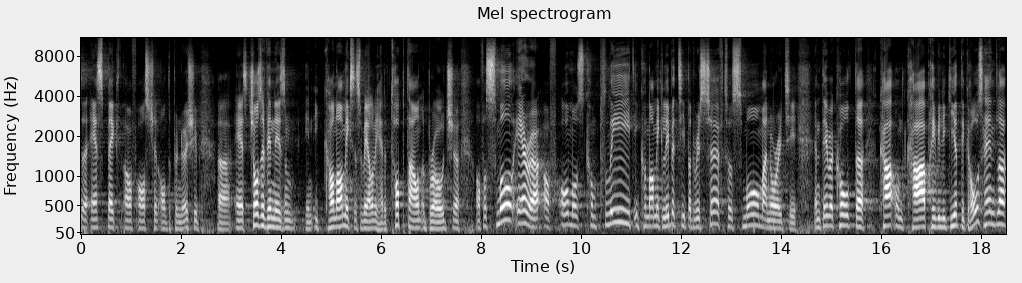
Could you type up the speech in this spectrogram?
uh, aspect of Austrian entrepreneurship. Uh, as Josephinism in economics as well, we had a top-down approach uh, of a small era of almost complete economic liberty, but reserved to a small minority. And they were called the K und K privilegierte Großhändler,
